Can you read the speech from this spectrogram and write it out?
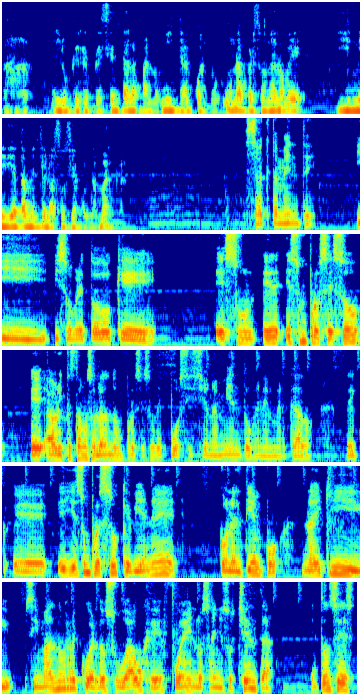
Ajá en lo que representa la palomita cuando una persona lo ve e inmediatamente lo asocia con la marca. Exactamente. y, sobre todo que es un, e, es un proceso, eh, ahorita estamos hablando de un proceso de posicionamiento en el mercado. Eh, y es un proceso que viene con el tiempo. Nike, si mal no recuerdo, su auge fue en los años 80. Entonces,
